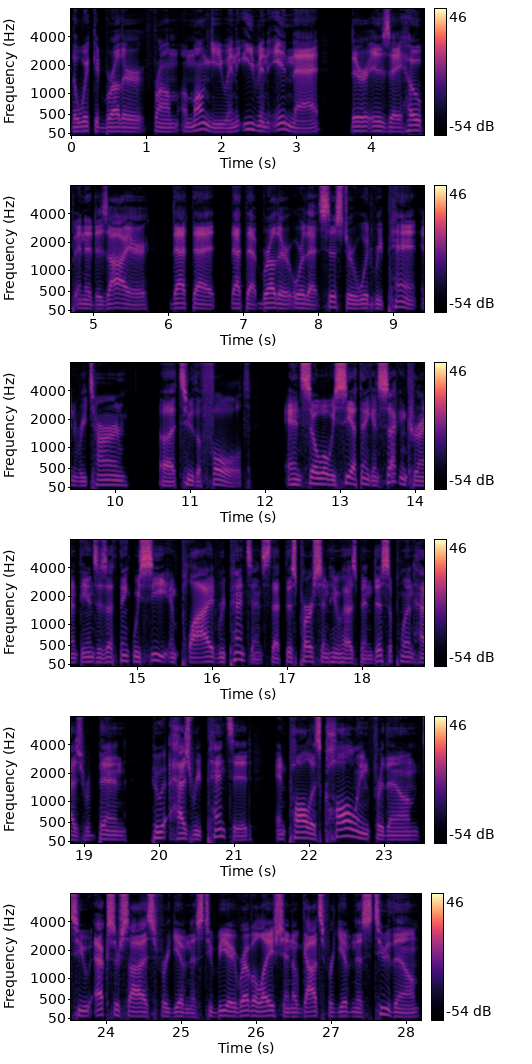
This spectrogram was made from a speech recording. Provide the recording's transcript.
the wicked brother from among you. And even in that, there is a hope and a desire that that that that brother or that sister would repent and return uh, to the fold. And so what we see, I think, in Second Corinthians is I think we see implied repentance that this person who has been disciplined has been who has repented, and Paul is calling for them to exercise forgiveness, to be a revelation of God's forgiveness to them,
